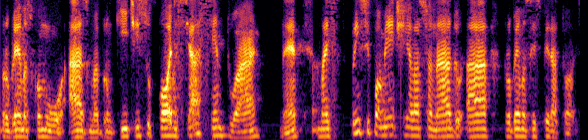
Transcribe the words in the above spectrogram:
problemas como asma, bronquite, isso pode se acentuar, né? mas principalmente relacionado a problemas respiratórios.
